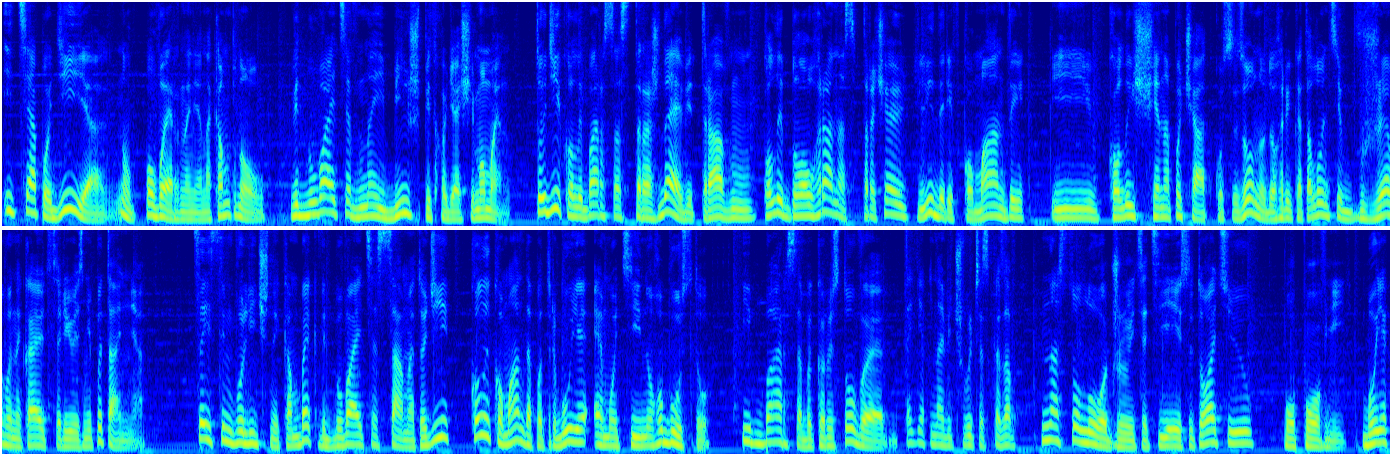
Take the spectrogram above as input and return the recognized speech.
І ця подія, ну повернення на Камп Ноу, відбувається в найбільш підходящий момент. Тоді, коли Барса страждає від травм, коли Блаугранас втрачають лідерів команди, і коли ще на початку сезону до гри каталонців вже виникають серйозні питання. Цей символічний камбек відбувається саме тоді, коли команда потребує емоційного бусту. І Барса використовує, та я б навіть швидше сказав, насолоджується цією ситуацією по повній. Бо як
